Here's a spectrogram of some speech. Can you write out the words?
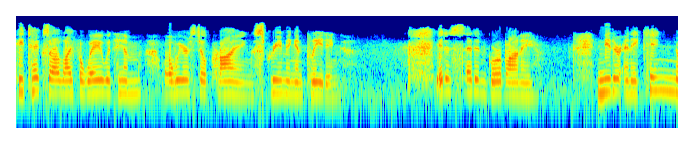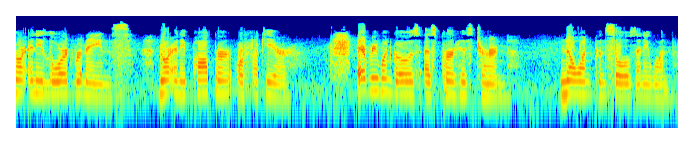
He takes our life away with him while we are still crying, screaming, and pleading. It is said in Gurbani, Neither any king nor any lord remains, nor any pauper or fakir. Everyone goes as per his turn. No one consoles anyone.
